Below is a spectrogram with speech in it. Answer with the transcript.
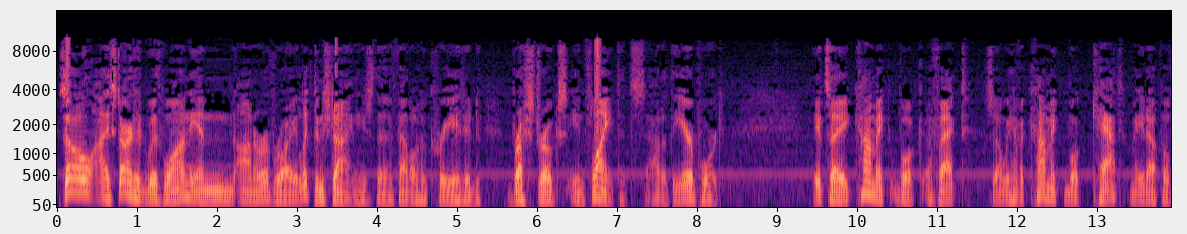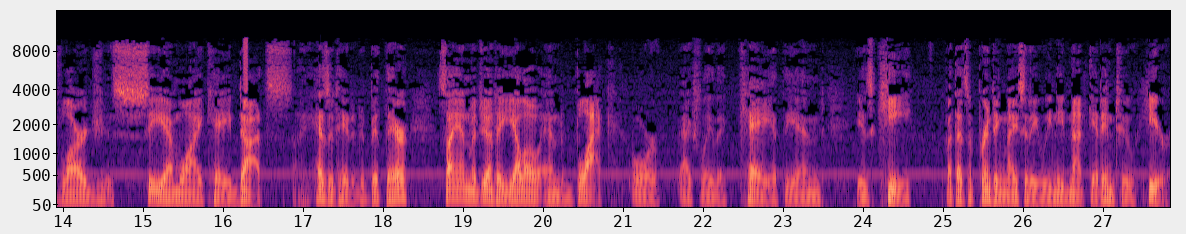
So I started with one in honor of Roy Lichtenstein. He's the fellow who created Brushstrokes in Flight that's out at the airport. It's a comic book effect, so we have a comic book cat made up of large CMYK dots. I hesitated a bit there cyan, magenta, yellow, and black. Or actually, the K at the end is key, but that's a printing nicety we need not get into here.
